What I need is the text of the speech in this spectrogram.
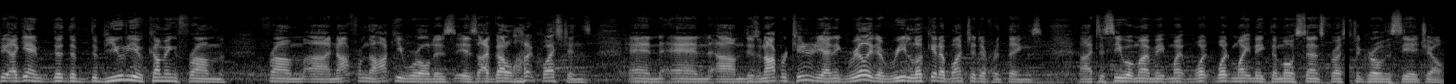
again the, the the beauty of coming from from uh, not from the hockey world is, is I've got a lot of questions, and and um, there's an opportunity I think really to relook at a bunch of different things uh, to see what might make might, what what might make the most sense for us to grow the CHL.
